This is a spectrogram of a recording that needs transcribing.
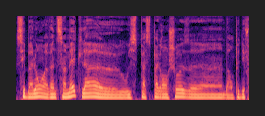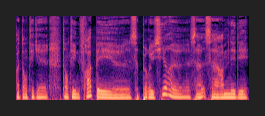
ces ballons à 25 mètres là euh, où il se passe pas grand chose. Euh, bah, on peut des fois tenter une frappe et ça peut réussir. ça, a ramené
